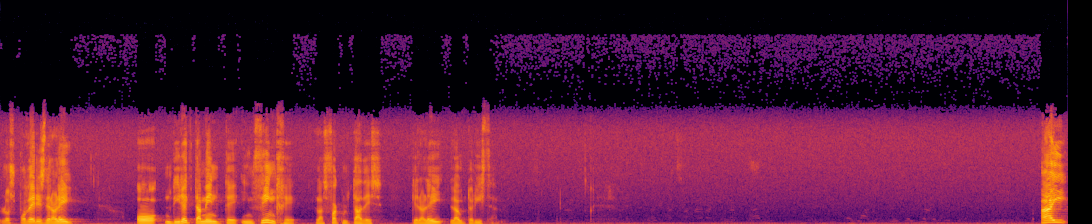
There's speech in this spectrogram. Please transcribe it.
los poderes de la ley o directamente infringe las facultades que la ley la autoriza. hay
